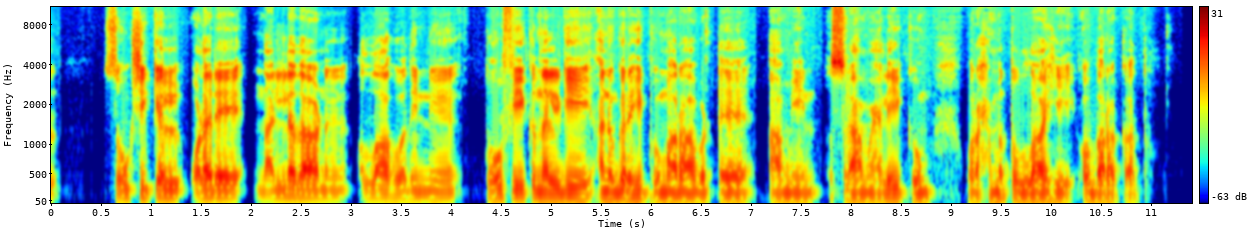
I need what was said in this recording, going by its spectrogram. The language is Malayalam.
സൂക്ഷിക്കൽ വളരെ നല്ലതാണ്. അള്ളാഹു അതിന് തോഫീക്ക് നൽകി അനുഗ്രഹിക്കുമാറാവട്ടെ. ആമീൻ. അസ്സാം വലൈക്കും വറഹമത്തല്ലാഹി വബർക്കാത്തു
